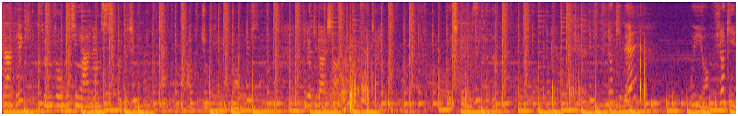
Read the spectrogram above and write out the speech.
Geldik. Suyumuz olduğu için yerlerimizi süpürdük şimdi. Tertemiz. Artık çok doğrusu. Floki de aşağıda kısaca. Bulaşıklarımızı yıkadı. Floki de. Floki.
